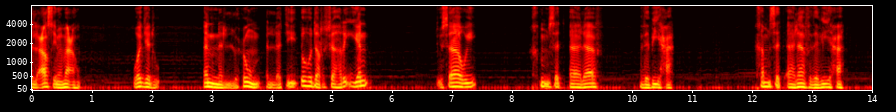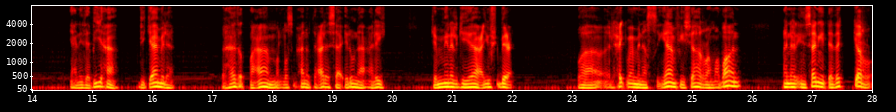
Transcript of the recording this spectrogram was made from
العاصمة معهم. وجدوا أن اللحوم التي تهدر شهريا تساوي خمسة آلاف ذبيحة. خمسة آلاف ذبيحة. يعني ذبيحة بكاملها فهذا الطعام الله سبحانه وتعالى سائلنا عليه. كم من الجياع يشبع. والحكمة من الصيام في شهر رمضان أن الإنسان يتذكر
